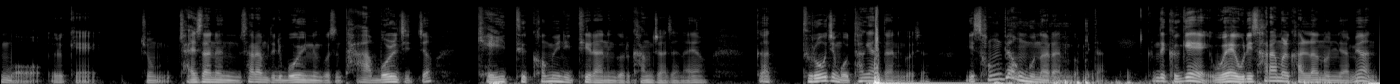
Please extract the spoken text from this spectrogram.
뭐 이렇게 좀 잘 사는 사람들이 모여 있는 곳은 다 뭘 짓죠? gated community라는 것을 강조하잖아요. 그러니까 들어오지 못하게 한다는 거죠. 이 성벽 문화라는 겁니다. 근데 그게 왜 우리 사람을 갈라놓냐면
